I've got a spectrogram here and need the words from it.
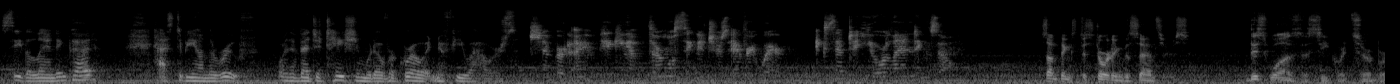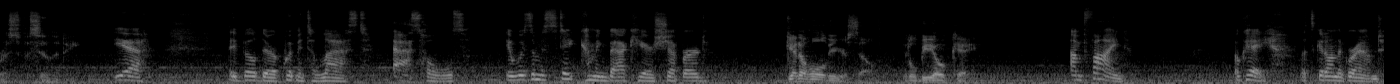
See the landing pad? Has to be on the roof, or the vegetation would overgrow it in a few hours. Shepard, I am picking up thermal signatures everywhere, except at your landing zone. Something's distorting the sensors. This was a secret Cerberus facility. Yeah, they build their equipment to last. Assholes. It was a mistake coming back here, Shepard. Get a hold of yourself. It'll be okay. I'm fine. Okay, let's get on the ground.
